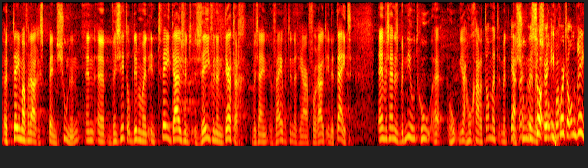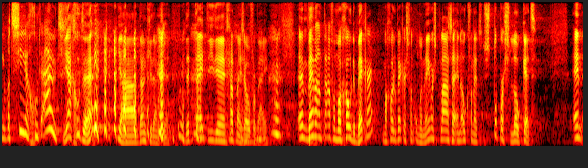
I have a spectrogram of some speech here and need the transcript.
het thema vandaag is pensioenen. En eh, we zitten op dit moment in 2037. We zijn 25 jaar vooruit in de tijd. En we zijn dus benieuwd, hoe, eh, hoe, ja, hoe gaat het dan met, met Ja, pensioenen, eh, met sorry, stoppen? ik korte onderbreken. Wat zie je er goed uit? Ja, goed hè? Ja, dank je, dank je. De tijd die, eh, gaat mij zo voorbij. Eh, we hebben aan tafel Margot de Bekker. Margot de Bekker is van Ondernemersplaza en ook van het Stoppersloket. En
